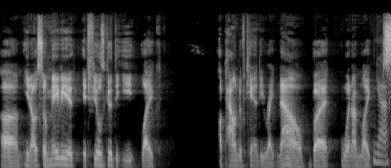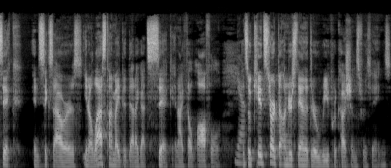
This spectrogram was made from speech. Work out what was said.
Um, you know, so maybe it, it feels good to eat like a pound of candy right now, but when I'm like Yeah. sick in six hours, you know, last time I did that, I got sick and I felt awful. Yeah. And so kids start to understand that there are repercussions for things.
